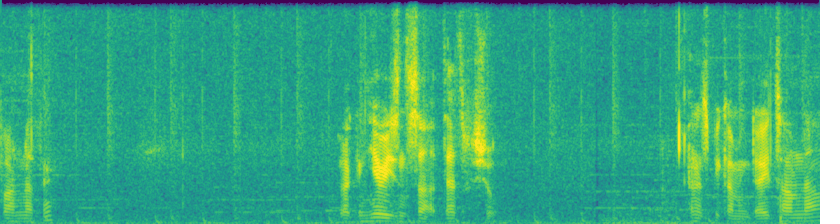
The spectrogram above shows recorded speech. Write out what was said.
Far, nothing. But I can hear he's inside, that's for sure. And it's becoming daytime now.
